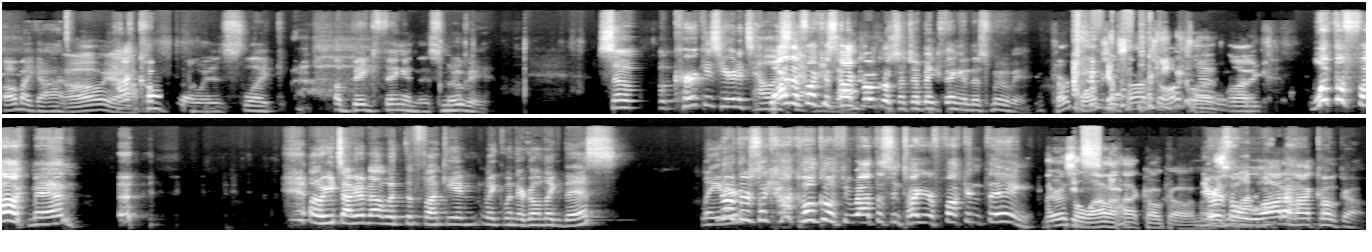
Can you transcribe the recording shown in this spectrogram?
Oh my god. Oh yeah. Hot cocoa is like a big thing in this movie. So Kirk is here to tell us. Why the fuck is one- hot cocoa such a big thing in this movie? Kirk I loves his hot fucking chocolate. Like What the fuck, man? Oh, are you talking about with the fucking like when they're going like this later? No, there's like hot cocoa throughout this entire fucking thing. there is a lot of hot cocoa in There There's a a lot of lot of hot cocoa.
